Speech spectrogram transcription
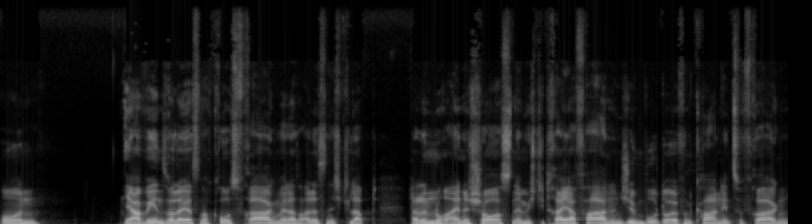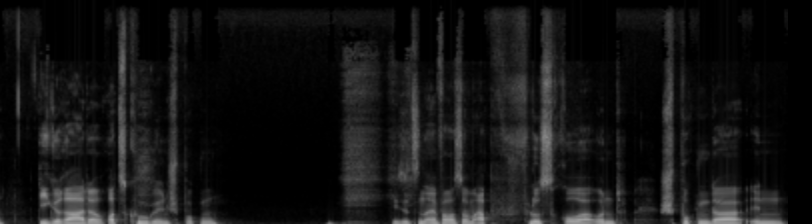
Und ja, wen soll er jetzt noch groß fragen, wenn das alles nicht klappt? Da nur noch eine Chance, nämlich die drei erfahrenen Jimbo, Dolph und Carney zu fragen, die gerade Rotzkugeln spucken. Die sitzen einfach auf so einem Abflussrohr und spucken da in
